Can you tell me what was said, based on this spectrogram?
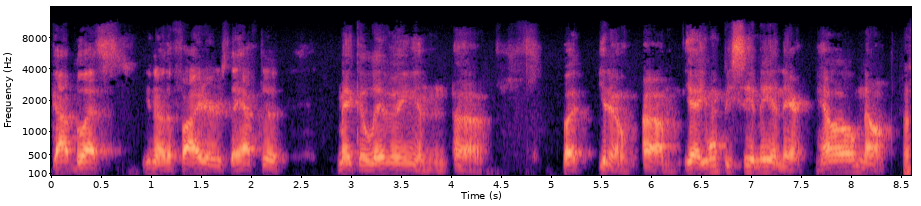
God bless, you know, the fighters, they have to make a living and uh but you know, um, yeah, you won't be seeing me in there. Hell no.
